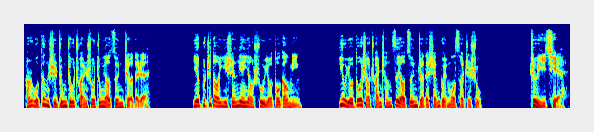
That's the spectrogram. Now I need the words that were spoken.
而我更是中州传说中药尊者的人，也不知道一身炼药术有多高明，又有多少传承自药尊者的神鬼莫测之术。这一切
